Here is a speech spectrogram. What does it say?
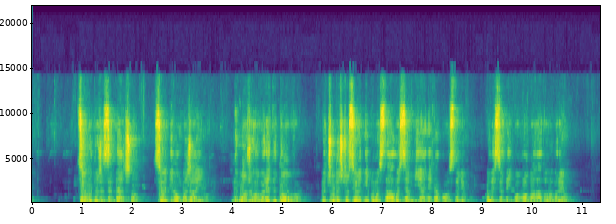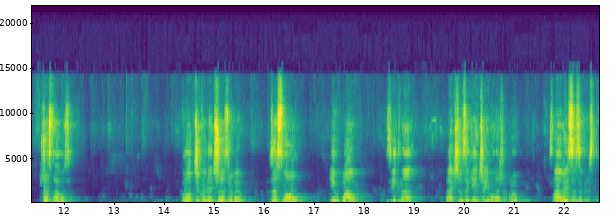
Цього дуже сердечно сьогодні вам бажаємо. Не можу говорити довго. Ви чули, що сьогодні було сталося в діяннях апостолів, коли святий Павло багато говорив? Що сталося? Хлопчик один що зробив? Заснув і впав з вікна. Так що закінчуємо нашу проповідь. Слава Ісусу Христу!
